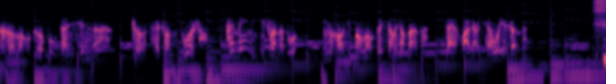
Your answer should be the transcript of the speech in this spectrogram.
可老哥不甘心呢，这才赚了多少。宁浩，你帮老哥想想办法，再花点钱我也认了。这，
